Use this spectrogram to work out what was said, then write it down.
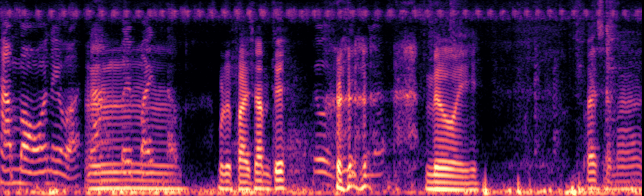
หาหมอนี่ว่ะนะไปไปครับบ่ได้ไปซ้ํติโดยเหนื่อยไปสนาน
